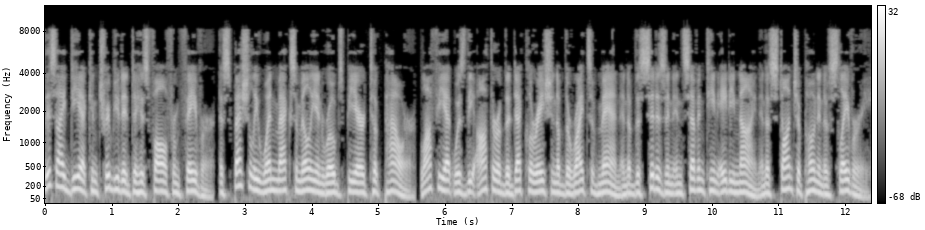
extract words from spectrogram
This idea contributed to his fall from favor, especially when Maximilien Robespierre took power. Lafayette was the author of the Declaration of the Rights of Man and of the Citizen in 1789 and a staunch opponent of slavery.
